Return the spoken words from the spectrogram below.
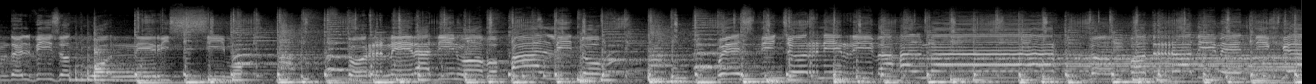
quando il viso tuo nerissimo tornerà di nuovo pallido. Questi giorni in riva al mar non potrò dimenticare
